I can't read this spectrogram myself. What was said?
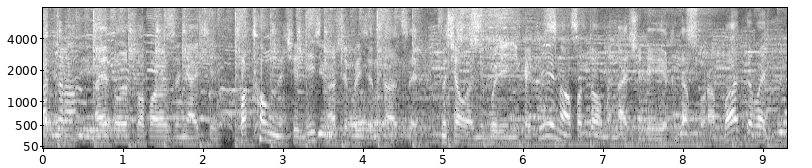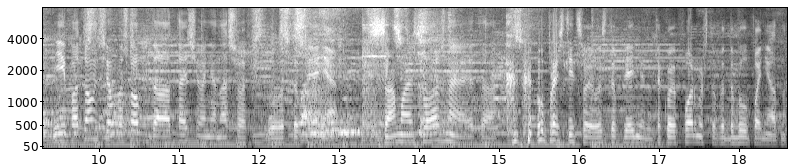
организатора, на это ушло пару занятий. Потом начались наши презентации. Сначала они были никакие, а потом мы начали их дорабатывать. И потом все пошло до оттачивания нашего выступления. Самое сложное это упростить свое выступление до такой формы, чтобы это было понятно.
